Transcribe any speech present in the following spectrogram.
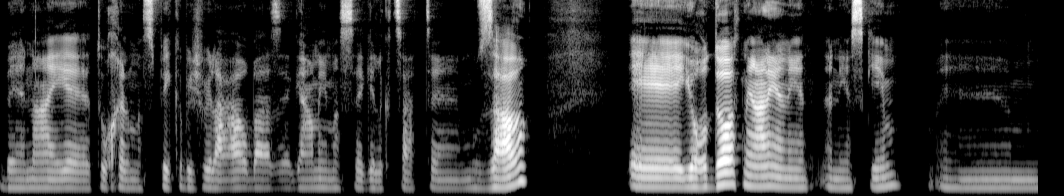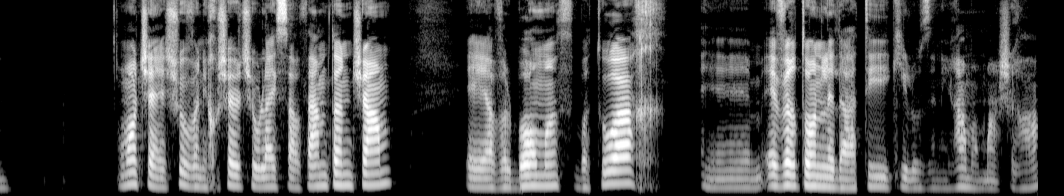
בעיניי אה, טוחל מספיק בשביל הארבע הזה, גם אם הסגל קצת אה, מוזר. אה, יורדות, נראה לי אני, אני אסכים. אמ, למרות ששוב, אני חושבת שאולי סאות'המפטון שם, אה, אבל בורמוס בטוח. אמ, אברטון לדעתי, כאילו זה נראה ממש רע.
